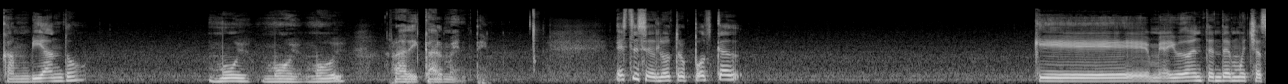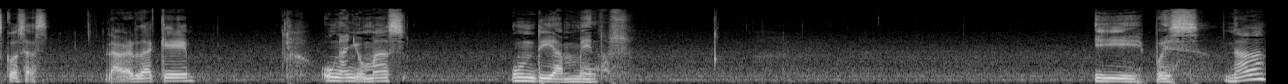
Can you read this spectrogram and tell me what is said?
cambiando muy, muy, muy radicalmente. Este es el otro podcast que me ayudó a entender muchas cosas. La verdad que un año más, un día menos. Y pues nada.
